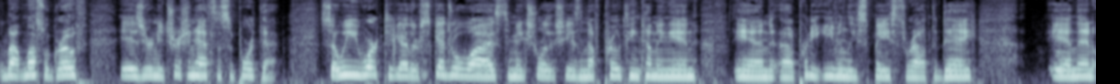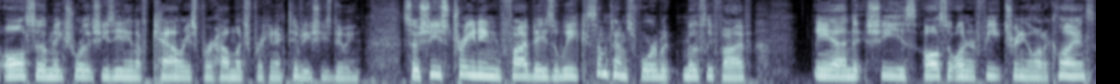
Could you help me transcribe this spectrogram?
about muscle growth is your nutrition has to support that. So we work together schedule wise to make sure that she has enough protein coming in and uh, pretty evenly spaced throughout the day. And then also make sure that she's eating enough calories for how much freaking activity she's doing. So she's training five days a week, sometimes four, but mostly five and she's also on her feet training a lot of clients.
